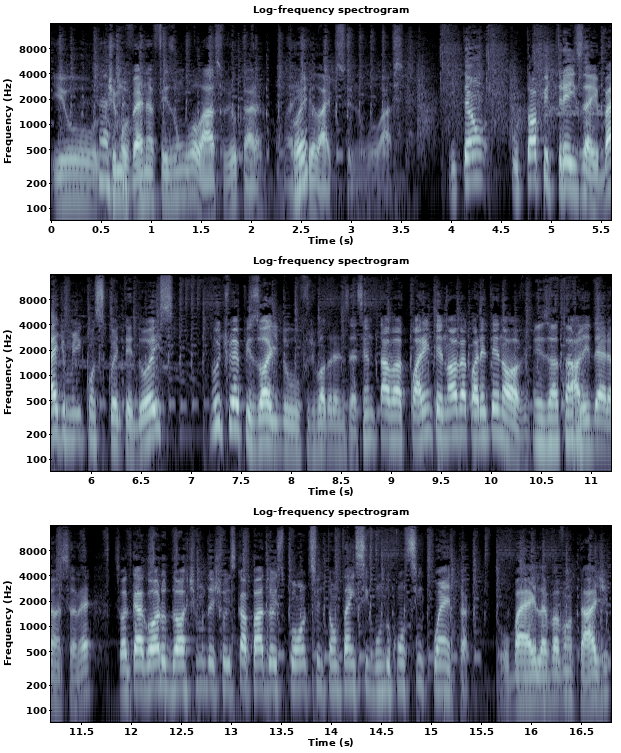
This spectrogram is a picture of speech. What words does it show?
E o Timo Werner fez um golaço, viu, cara? O RB Leipzig fez um golaço. Então, o top 3 aí, Bayern de Munique com 52. No último episódio do Futebol 360 tava 49 a 49. Exatamente. A liderança, né? Só que agora o Dortmund deixou escapar dois pontos, então tá em segundo com 50. O Bayern leva vantagem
